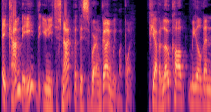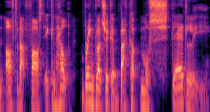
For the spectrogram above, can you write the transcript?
It can be that you need to snack, but this is where I'm going with my point. If you have a low carb meal, then after that fast, it can help bring blood sugar back up more steadily.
